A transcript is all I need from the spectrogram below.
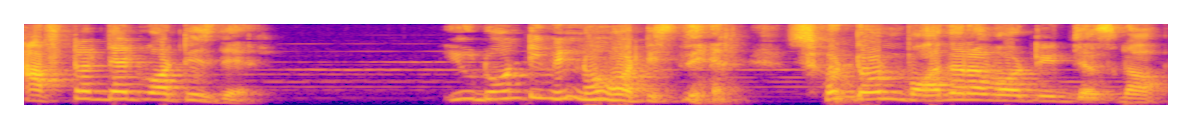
After that, what is there? You don't even know what is there. So don't bother about it just now.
